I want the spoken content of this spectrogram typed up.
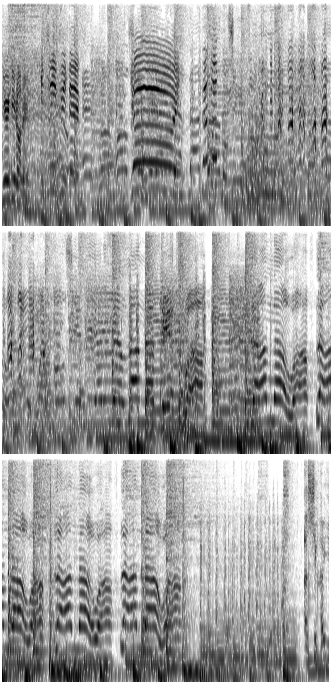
ニューヒーローです。位置について。よーいスタート。ランナーってやつはランナーはランナーはランナーはランナーは。足速い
